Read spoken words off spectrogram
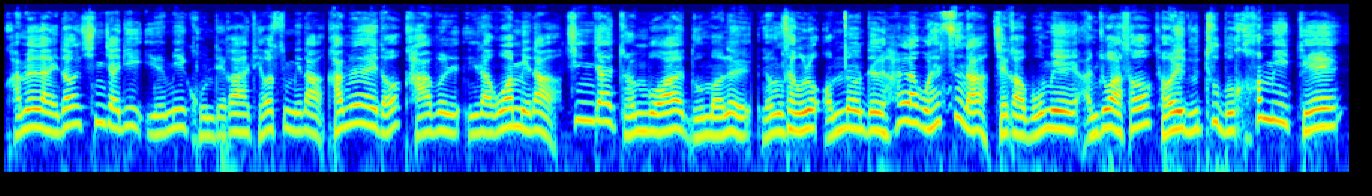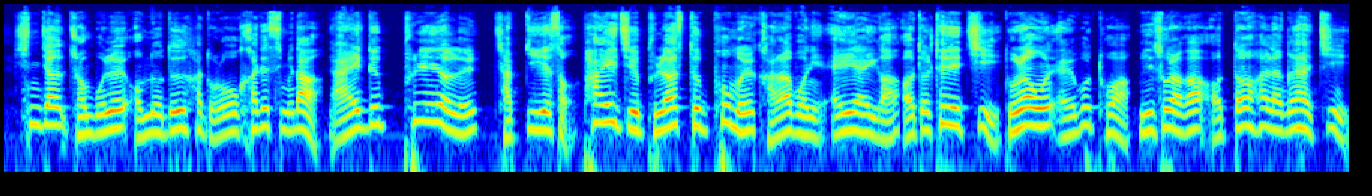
가면라이더 신작이 이름이 공개가 되었습니다. 가면라이더 가블이라고 합니다. 신작 정보와 루머를 영상으로 업로드 하려고 했으나 제가 몸이 안 좋아서 저희 유튜브 커뮤니티에 신작 정보를 업로드하도록 하겠습니다. 라이드 플레이어를 잡기 위해서 파이즈 블라스트 폼을 갈아보니 AI가 어떨 테일지 돌아온 엘보토와 미소라가 어떤 활약을 할지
